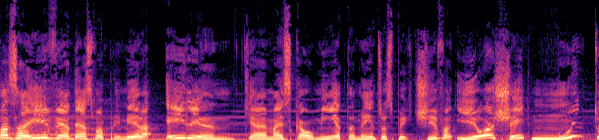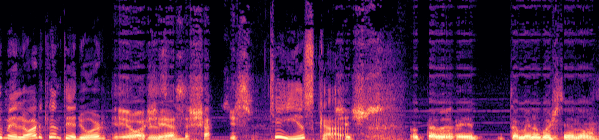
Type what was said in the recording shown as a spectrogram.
Mas aí vem a décima primeira, Alien, que é mais calminha também, introspectiva, e eu achei muito melhor que a anterior. Eu achei exemplo. essa chatíssima. Que isso, cara? Eu também, também não gostei, não.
